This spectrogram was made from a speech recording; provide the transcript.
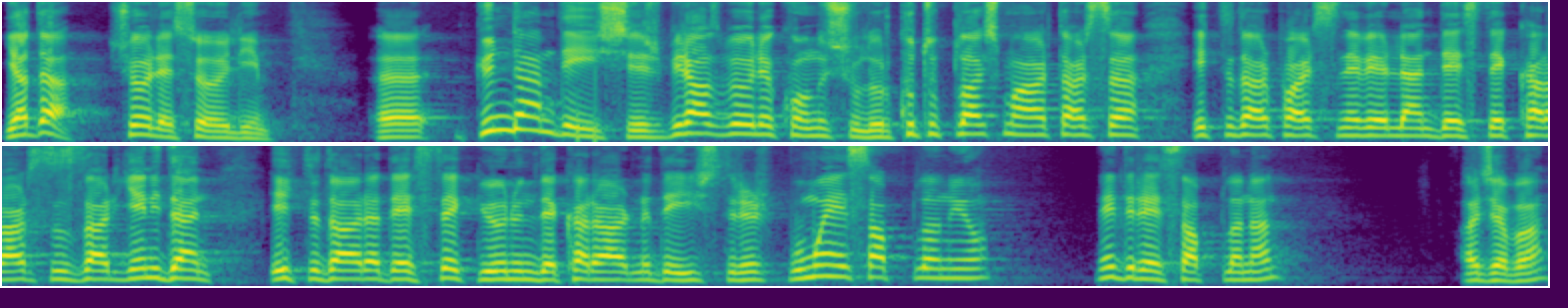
Ya da şöyle söyleyeyim. E, gündem değişir, biraz böyle konuşulur. Kutuplaşma artarsa iktidar partisine verilen destek, kararsızlar yeniden iktidara destek yönünde kararını değiştirir. Bu mu hesaplanıyor? Nedir hesaplanan acaba?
